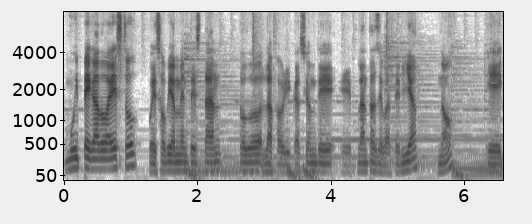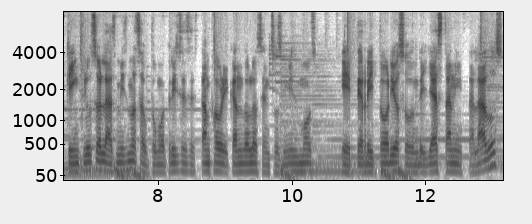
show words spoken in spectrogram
muy pegado a esto, pues obviamente están toda la fabricación de eh, plantas de batería, ¿no? Eh, que incluso las mismas automotrices están fabricándolos en sus mismos eh, territorios o donde ya están instalados.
